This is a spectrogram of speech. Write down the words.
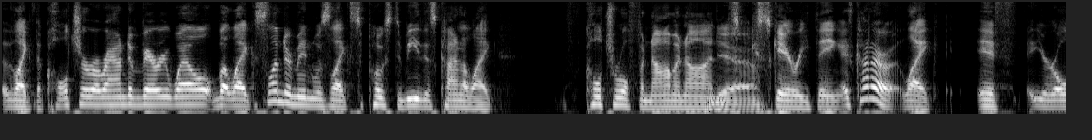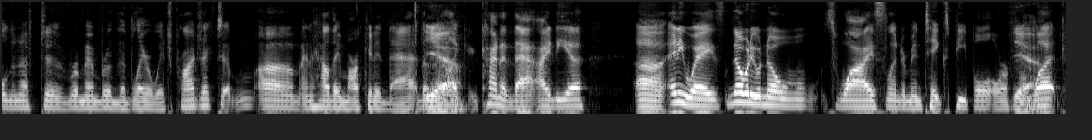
like the culture around him very well. But like Slenderman was like supposed to be this kind of like cultural phenomenon, Yeah. s- scary thing. It's kind of like. If you're old enough to remember the Blair Witch Project, um, and how they marketed that, Yeah. like kind of that idea. Uh, anyways, nobody would know why Slenderman takes people or for Yeah. what,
